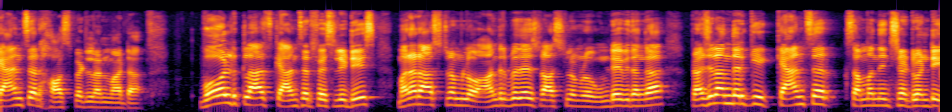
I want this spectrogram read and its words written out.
క్యాన్సర్ హాస్పిటల్ అన్నమాట. వరల్డ్ క్లాస్ క్యాన్సర్ ఫెసిలిటీస్ మన రాష్ట్రంలో ఆంధ్రప్రదేశ్ రాష్ట్రంలో ఉండే విధంగా ప్రజలందరికీ క్యాన్సర్ సంబంధించినటువంటి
